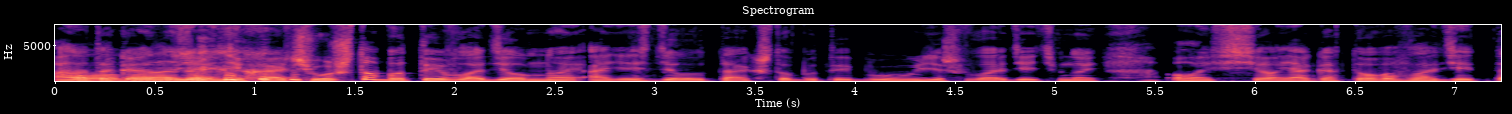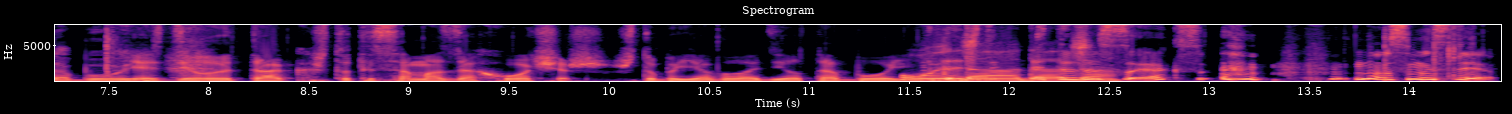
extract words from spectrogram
Она О, такая, ну боже. я не хочу, чтобы ты владел мной, а я сделаю так, чтобы ты будешь владеть мной. Ой, все, я готова владеть тобой. Я сделаю так, что ты сама захочешь, чтобы я владел тобой. Ой, Подожди, да, да, это да. же секс. ну, в смысле,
